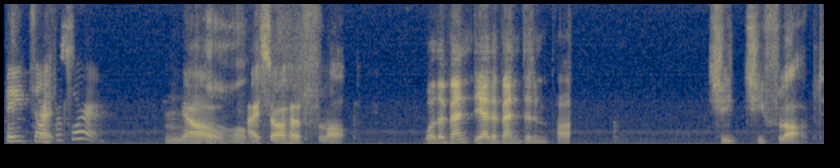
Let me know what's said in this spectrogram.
Fate That's- self-report. No, No. I saw her flop. well the vent yeah the vent didn't pop. She she flopped.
